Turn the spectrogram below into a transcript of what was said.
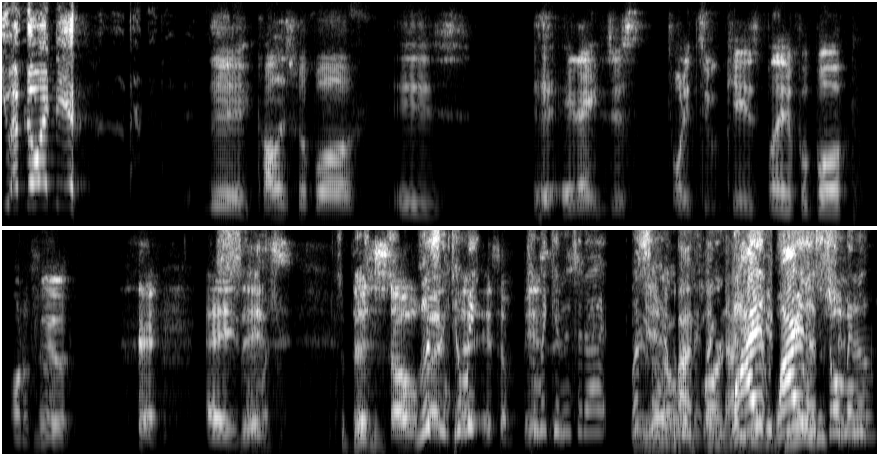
you have no idea. the college football is it, it ain't just 22 kids playing football on a field. hey, So there's, much- It's a there's business. so Listen, much. can we- it's a business. Can we get into that? Let's Yeah, talk about it. like, why? Why are there so many? now?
